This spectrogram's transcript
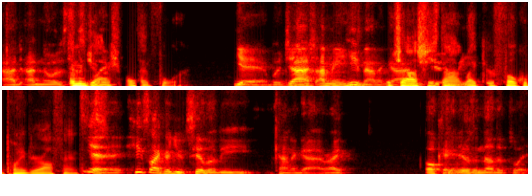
I, I noticed Him and this play. Josh both had four. Yeah, but Josh, I mean, he's not a guy. Josh is not be- like your focal point of your offense. Yeah, he's like a utility kind of guy, right? Okay, Yeah. there's another play.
